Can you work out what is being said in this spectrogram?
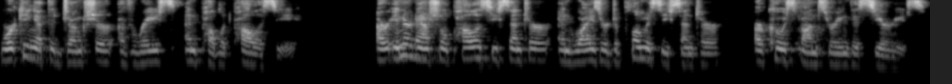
working at the juncture of race and public policy. Our International Policy Center and Weiser Diplomacy Center are co-sponsoring this series.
